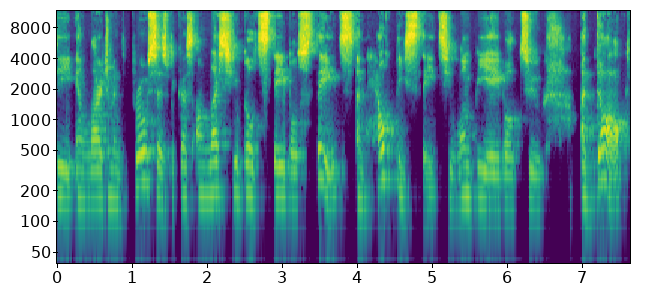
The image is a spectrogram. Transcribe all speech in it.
the enlargement process because unless you build stable states and healthy states, you won't be able to adopt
